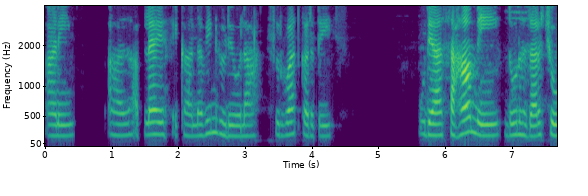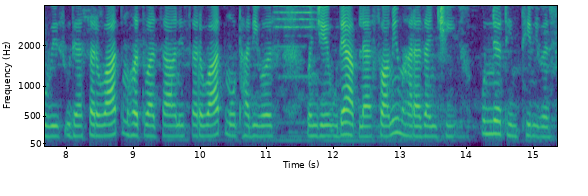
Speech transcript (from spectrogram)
आणि आपल्या एका नवीन व्हिडिओला सुरुवात करते. उद्या सहा मे दोन हजार चोवीस उद्या सर्वात महत्त्वाचा आणि सर्वात मोठा दिवस म्हणजे उद्या आपल्या स्वामी महाराजांची पुण्यतिथी दिवस.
